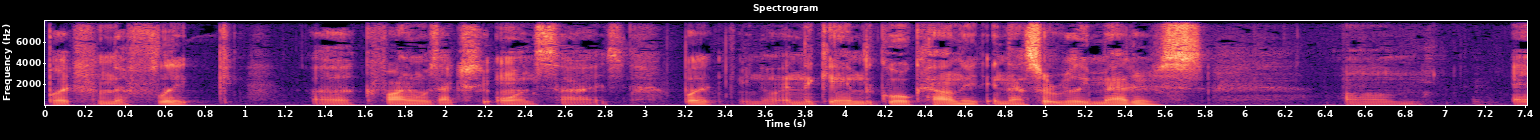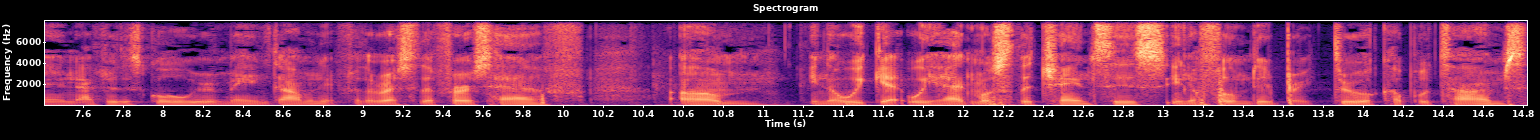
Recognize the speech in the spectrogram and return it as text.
But from the flick, uh, was actually on sides. But, you know, in the game, the goal counted, and that's what really matters. Um, and after this goal, we remained dominant for the rest of the first half. Um, you know, we get we had most of the chances. You know, Fulham did break through a couple of times,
